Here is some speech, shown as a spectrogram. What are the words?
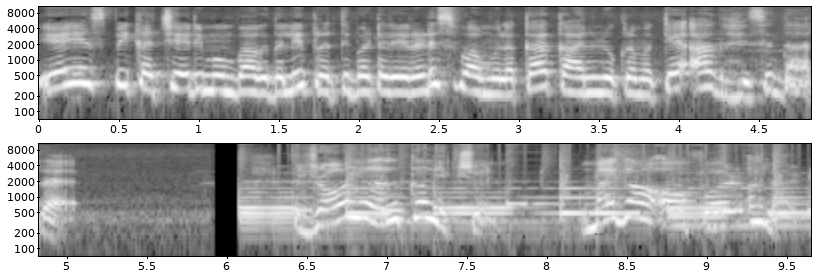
ಎಎಸ್ಪಿ ಕಚೇರಿ ಮುಂಭಾಗದಲ್ಲಿ ಪ್ರತಿಭಟನೆ ನಡೆಸುವ ಮೂಲಕ ಕಾನೂನು ಕ್ರಮಕ್ಕೆ ಆಗ್ರಹಿಸಿದ್ದಾರೆ. Royal collection. Mega offer alert.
